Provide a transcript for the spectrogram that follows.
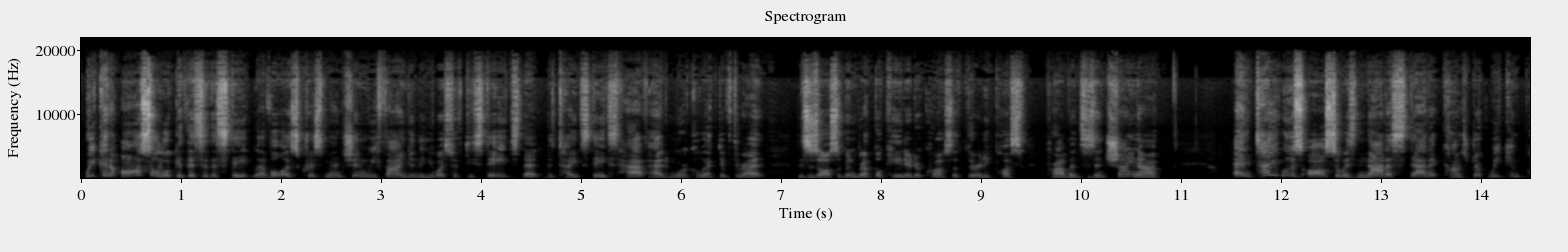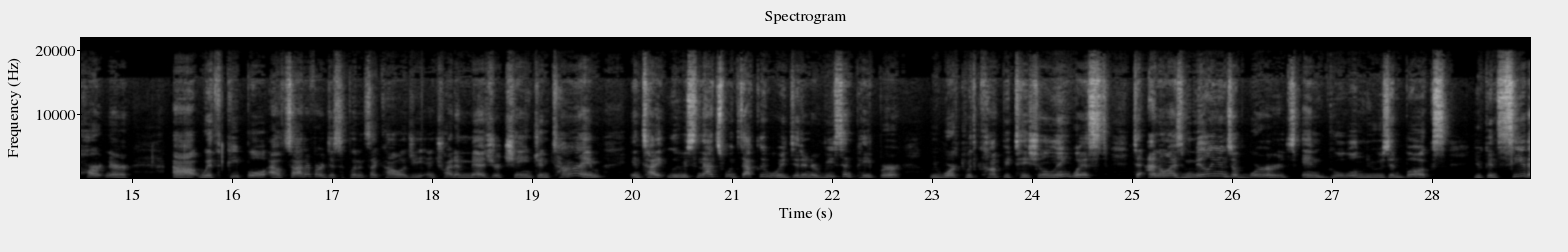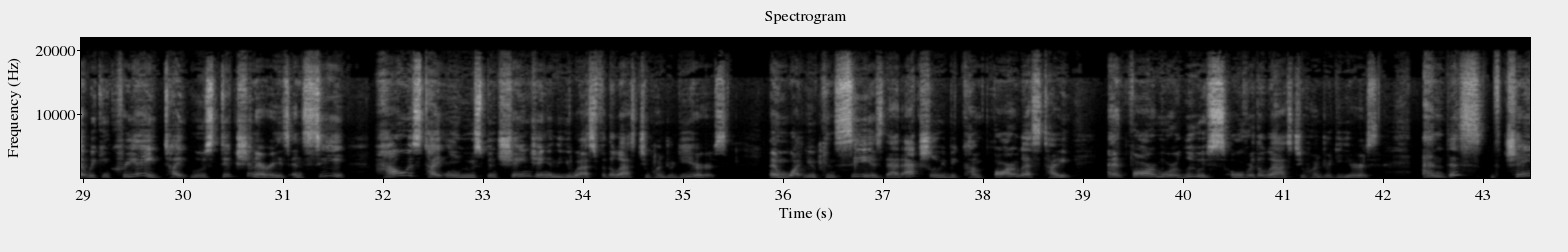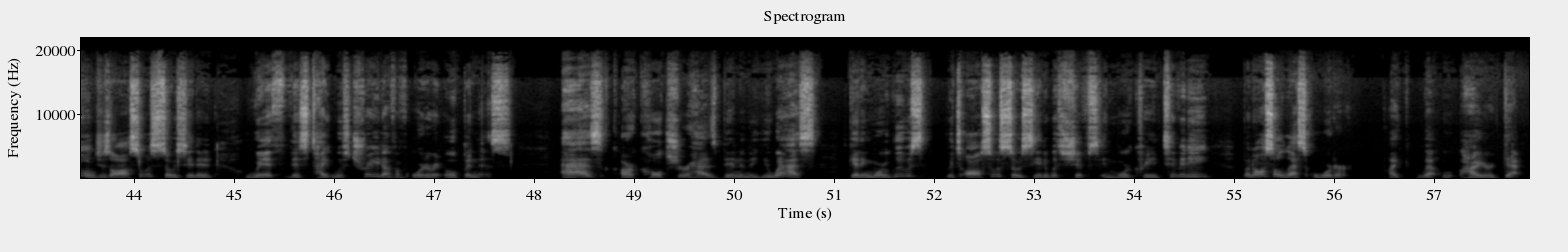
We can also look at this at the state level. As Chris mentioned, we find in the US 50 states that the tight states have had more collective threat. This has also been replicated across the 30 plus provinces in China. And tight loose also is not a static construct. We can partner uh, with people outside of our discipline in psychology and try to measure change in time in tight loose. And that's exactly what we did in a recent paper. We worked with computational linguists to analyze millions of words in Google News and books you can see that we can create tight loose dictionaries and see how has tight and loose been changing in the US for the last 200 years. And what you can see is that actually we become far less tight and far more loose over the last 200 years. And this change is also associated with this tight loose trade off of order and openness. As our culture has been in the US, getting more loose, it's also associated with shifts in more creativity, but also less order, like higher debt.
